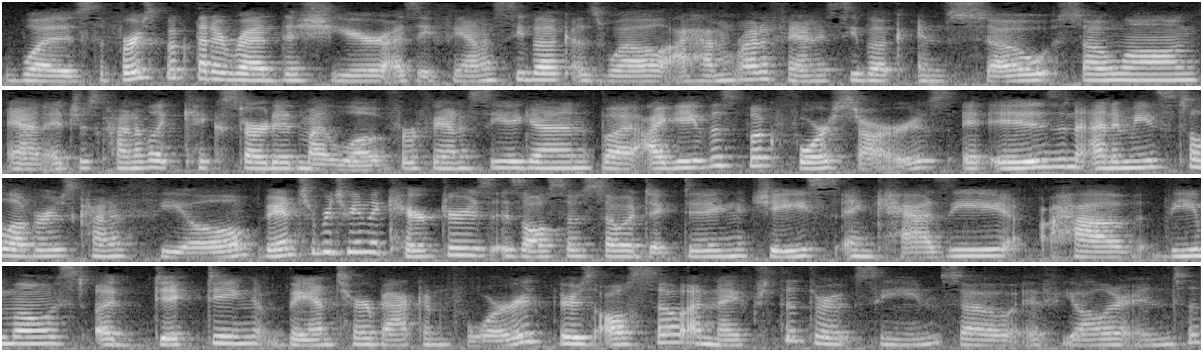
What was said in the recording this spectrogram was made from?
was the first book that I read this year as a fantasy book as well. I haven't read a fantasy book in so, so long and it just kind of like kickstarted my love for fantasy again. But I gave this book four stars. It is an enemies to lovers kind of feel. Banter between the characters is also so addicting. Jase and Kazi have the most addicting banter back and forth. There's also a knife to the throat scene. So if y'all are into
